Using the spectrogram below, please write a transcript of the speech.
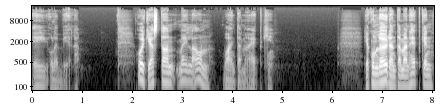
ei ole vielä. Oikeastaan meillä on vain tämä hetki. Ja kun löydän tämän hetken,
